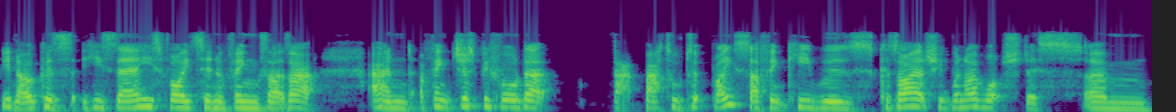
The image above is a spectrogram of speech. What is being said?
you know, because he's there, he's fighting and things like that. And I think just before that that battle took place, I think he was because I actually when I watched this, um,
